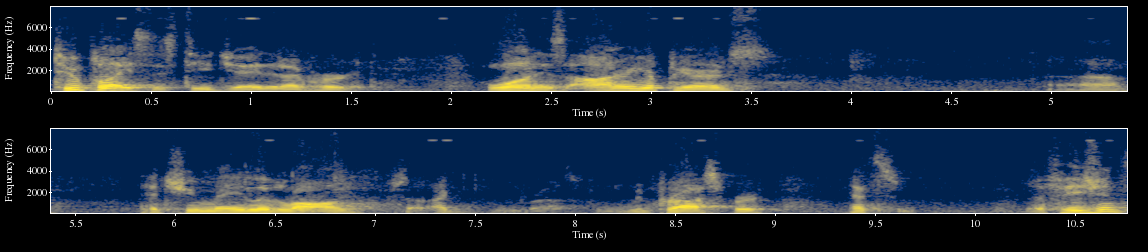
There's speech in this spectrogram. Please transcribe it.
Two places, TJ, that I've heard it. One is honor your parents, uh, that you may live long, so I, and prosper. That's Ephesians.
